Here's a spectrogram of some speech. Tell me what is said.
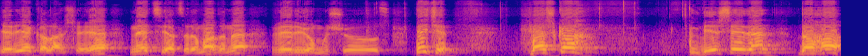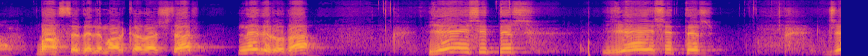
geriye kalan şeye net yatırım adını veriyormuşuz. Peki başka bir şeyden daha bahsedelim arkadaşlar. Nedir o da? Y eşittir. Y eşittir. C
